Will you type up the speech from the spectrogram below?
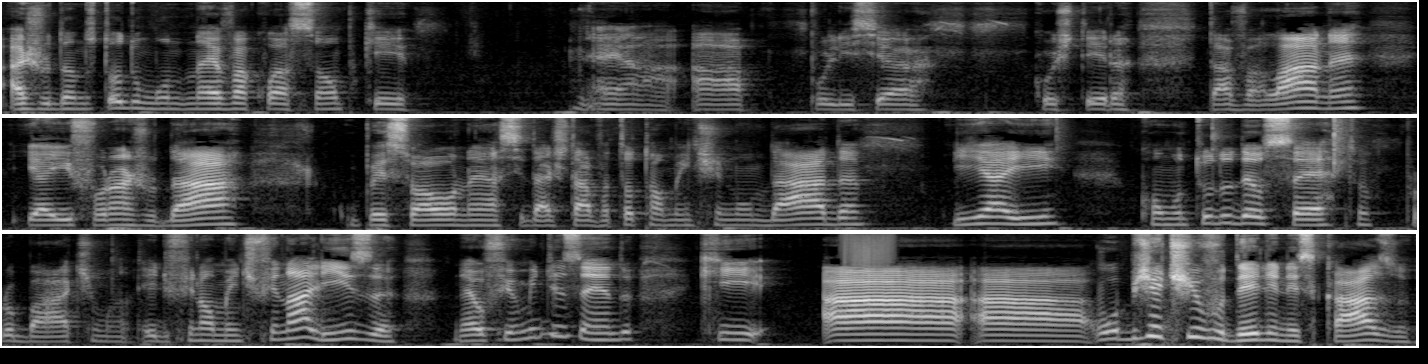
ajudando todo mundo na evacuação, porque né, a, a polícia costeira tava lá, né? E aí foram ajudar. O pessoal, né? A cidade estava totalmente inundada. E aí como tudo deu certo pro Batman, ele finalmente finaliza né, o filme dizendo que a, a, o objetivo dele nesse caso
